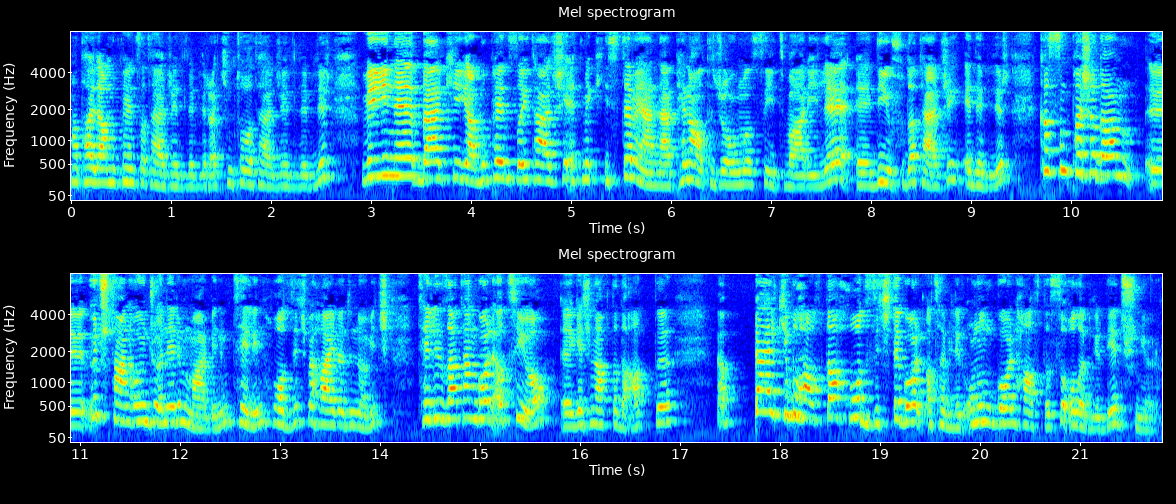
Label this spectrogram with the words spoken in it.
Hatay'dan bu Pensa tercih edilebilir, Akintola tercih edilebilir. Ve yine belki ya bu Pensa'yı tercih etmek istemeyenler penaltıcı olması itibariyle e, Diouf'u da tercih edebilir. Kasımpaşa'dan 3 tane oyuncu önerim var benim. Telin, Hodzic ve Hayradinovic. Telin zaten gol atıyor. E, geçen hafta da attı. Ya belki bu hafta Hodzic de gol atabilir. Onun gol haftası olabilir diye düşünüyorum.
